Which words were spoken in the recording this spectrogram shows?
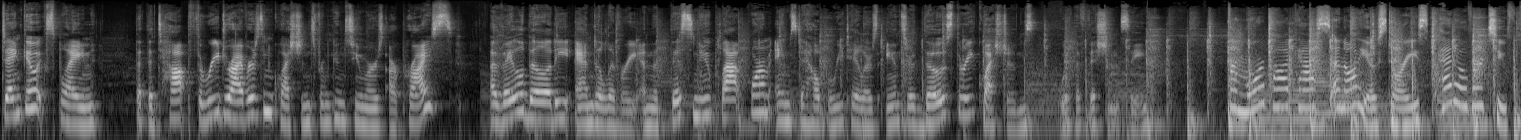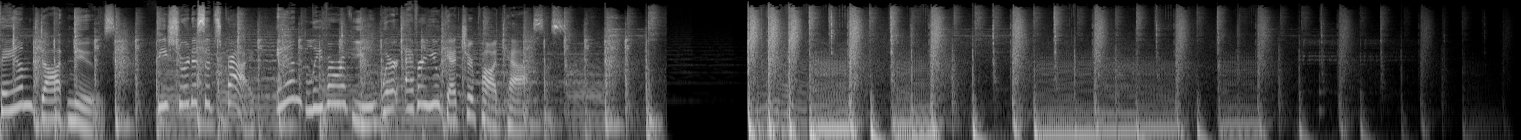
Danko explained that the top three drivers and questions from consumers are price, availability, and delivery, and that this new platform aims to help retailers answer those three questions with efficiency. For more podcasts and audio stories, head over to fam.news. Be sure to subscribe and leave a review wherever you get your podcasts.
